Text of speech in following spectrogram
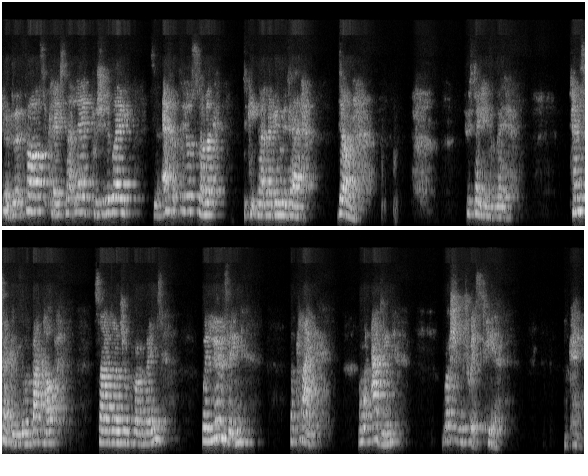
Don't do it fast. Place that leg, push it away. It's an effort for your stomach to keep that leg in midair. Done. Should stay here for a bit? 10 seconds, and we're back up, side lunge and front raise. We're losing the plank, and we're adding Russian twist here. Okay,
